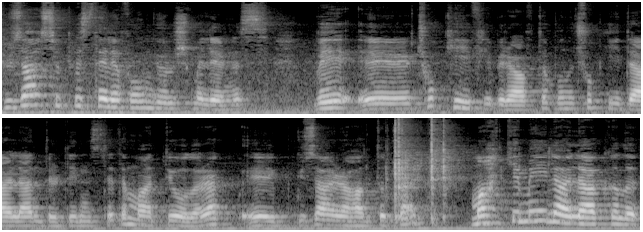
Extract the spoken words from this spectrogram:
Güzel sürpriz telefon görüşmeleriniz ve e, çok keyifli bir hafta. Bunu çok iyi değerlendirdiğinizde de maddi olarak e, güzel rahatlıklar. Mahkeme ile alakalı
